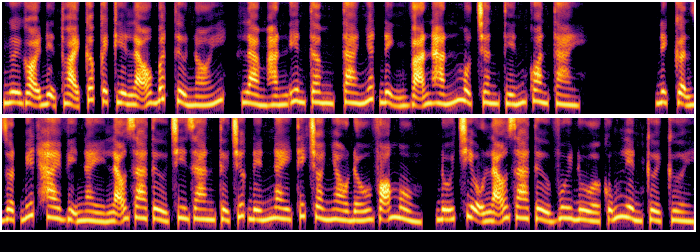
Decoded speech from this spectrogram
Ngươi gọi điện thoại cấp cái kia lão bất tử nói, làm hắn yên tâm ta nhất định vãn hắn một chân tiến quan tài. Địch cận ruột biết hai vị này lão gia tử chi gian từ trước đến nay thích cho nhau đấu võ mồm, đối triệu lão gia tử vui đùa cũng liền cười cười.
